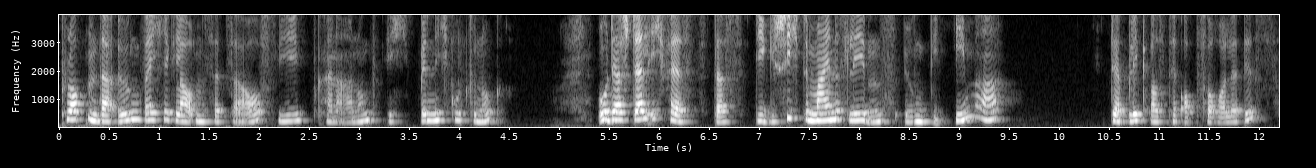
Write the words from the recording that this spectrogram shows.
Ploppen da irgendwelche Glaubenssätze auf, wie, keine Ahnung, ich bin nicht gut genug? Oder stelle ich fest, dass die Geschichte meines Lebens irgendwie immer der Blick aus der Opferrolle ist?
